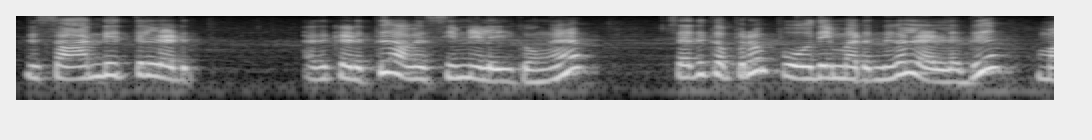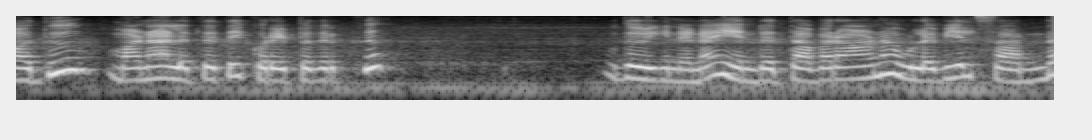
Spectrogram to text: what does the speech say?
இந்த சார்ந்தியத்தில் எடு அதுக்கடுத்து அவசியம் எழுதிக்கோங்க. அதுக்கப்புறம் போதை மருந்துகள் அல்லது மது மன அழுத்தத்தை குறைப்பதற்கு உதவுகின்றன என்ற தவறான உளவியல் சார்ந்த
